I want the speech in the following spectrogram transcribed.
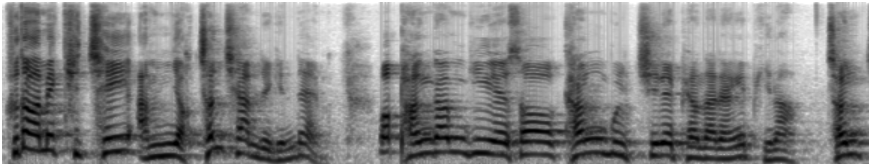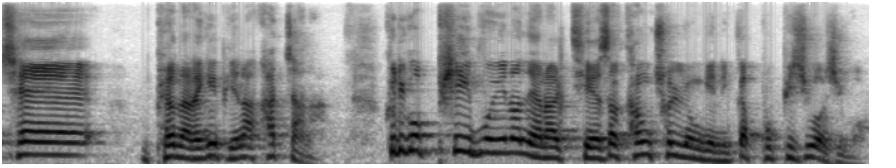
그 다음에 기체의 압력, 전체 압력인데 뭐 반감기에서 강물질의 변화량의 비나 전체 변화량의 비나 같잖아. 그리고 PV는 NRT에서 강철 용기니까 부피 지워지고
